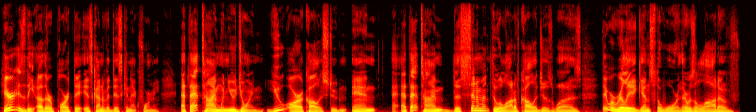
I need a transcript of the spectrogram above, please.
Here is the other part that is kind of a disconnect for me. At that time when you join, you are a college student, and at that time, the sentiment through a lot of colleges was they were really against the war. There was a lot of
